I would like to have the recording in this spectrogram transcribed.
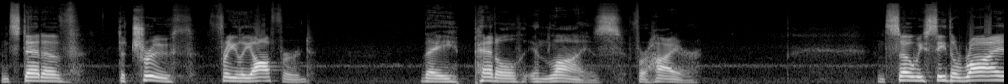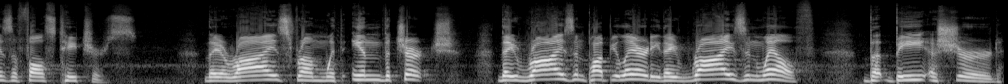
Instead of the truth freely offered, they peddle in lies for hire. And so we see the rise of false teachers. They arise from within the church. They rise in popularity, they rise in wealth. But be assured,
